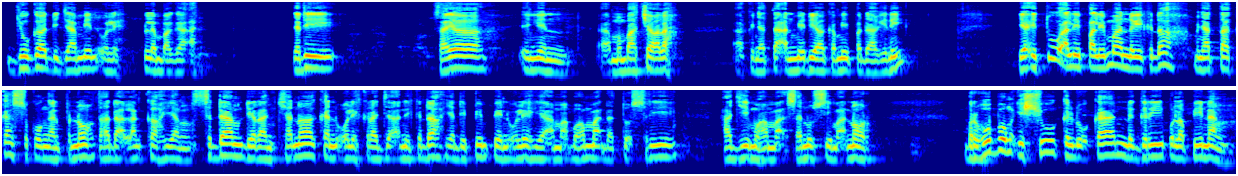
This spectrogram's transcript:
juga dijamin oleh perlembagaan. Jadi saya ingin uh, membacalah uh, kenyataan media kami pada hari ini iaitu ahli parlimen negeri Kedah menyatakan sokongan penuh terhadap langkah yang sedang dirancanakan oleh kerajaan negeri Kedah yang dipimpin oleh Yang Amat Berhormat Datuk Seri Haji Muhammad Sanusi Maknor berhubung isu kedudukan negeri Pulau Pinang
